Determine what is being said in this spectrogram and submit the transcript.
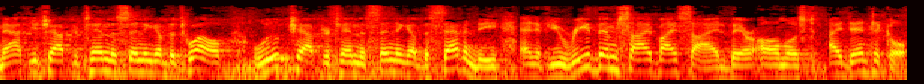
Matthew chapter 10, the sending of the 12. Luke chapter 10, the sending of the 70. And if you read them side by side, they are almost identical.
